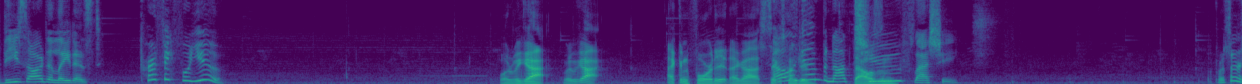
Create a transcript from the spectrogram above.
These are the latest. Perfect for you. What do we got? What do we got? I can afford it. I got six hundred Elegant, but not thousand. too flashy. What's our?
